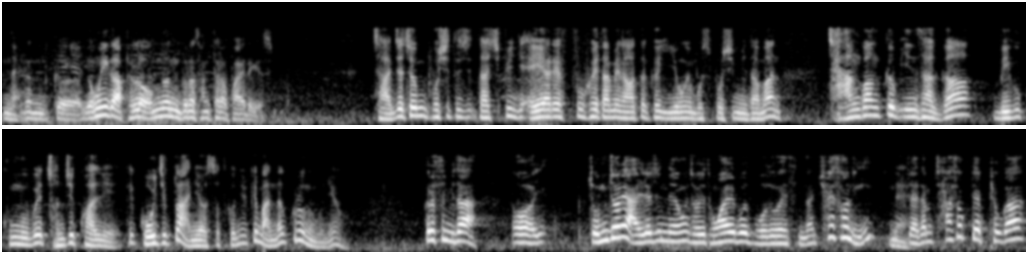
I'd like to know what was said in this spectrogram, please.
네. 이런 그 용의가 별로 없는 그런 상태라고 봐야 되겠습니다. 자, 이제 지금 보시다시피 이제 ARF 회담에 나왔던 그 이용의 모습 보십니다만 장관급 인사가 미국 국무부의 전직 관리, 그 고위직도 아니었었거든요. 이렇게 만나고 그러는군요. 그렇습니다. 어, 이- 좀 전에 알려진 내용은 저희 동아일보 보도했습니다. 최선희 네. 국제회담 차석 대표가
